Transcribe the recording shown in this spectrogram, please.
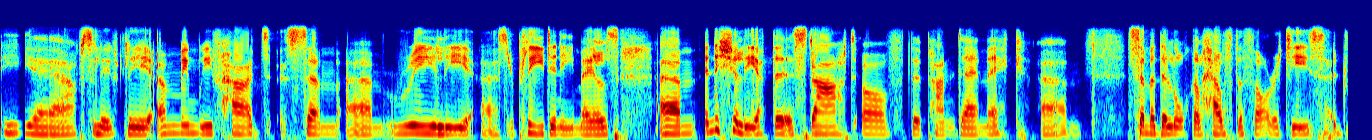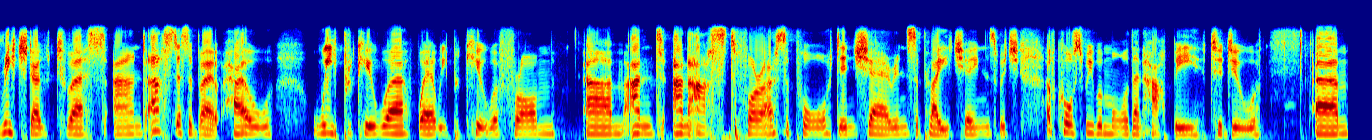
Yeah, absolutely. I mean, we've had some um, really uh, sort of pleading emails. Um, initially, at the start of the pandemic, um, some of the local health authorities had reached out to us and asked us about how we procure, where we procure from, um, and and asked for our support in sharing supply chains, which of course we were more than happy to do um,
